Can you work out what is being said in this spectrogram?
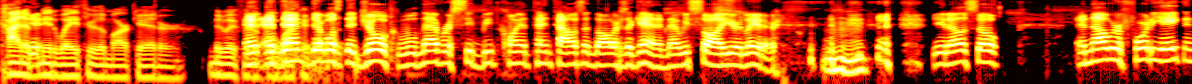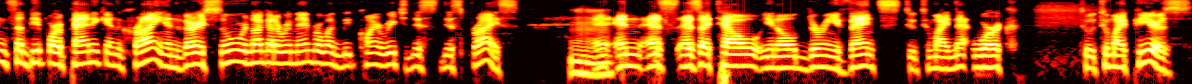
kind of Yeah. midway through the market or midway through And, the and then market. there was the joke, we'll never see Bitcoin at $10,000 again. And then we saw a year later. Mhm. you know so and now we're 48 and some people are panicking and crying. And very soon we're not going to remember when bitcoin reached this this price. Mhm. A- and, as as i tell you know during events to to my network to to my peers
